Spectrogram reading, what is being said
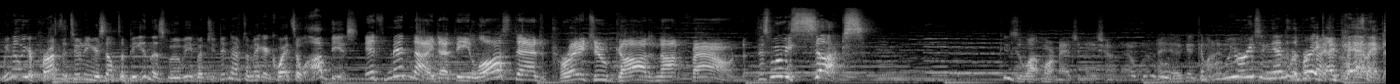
We know you're prostituting yourself to be in this movie, but you didn't have to make it quite so obvious. It's midnight at the Lost and Pray to God Not Found. This movie sucks! Could use a lot more imagination on that one. Hey, okay, come on. We were reaching the end of the break. I panicked.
